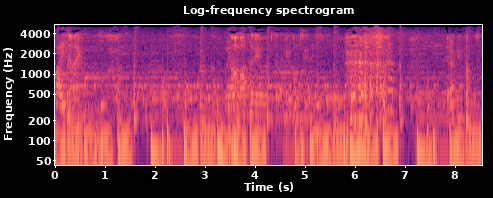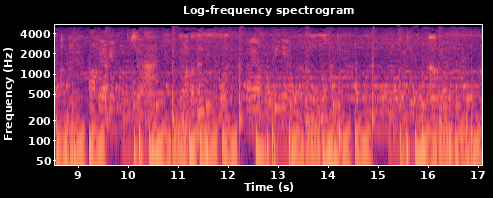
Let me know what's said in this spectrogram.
たらいい。んじゃないかな。甘ずれをいただけるかもしれないですペラケンさんとしては。あフェラケンさんとしては。はいされていろでうですかあそうそううそ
